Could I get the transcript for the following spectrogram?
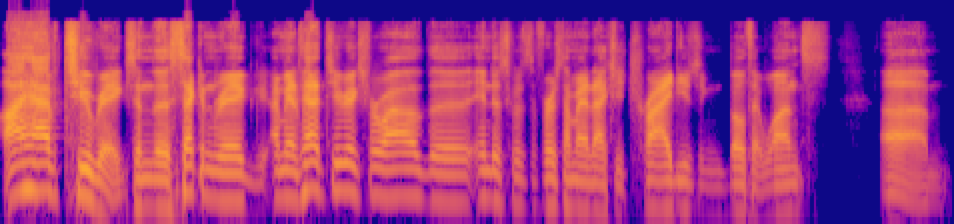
I have two rigs, and the second rig. I mean, I've had two rigs for a while. The Indisc was the first time I'd actually tried using both at once. Um,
